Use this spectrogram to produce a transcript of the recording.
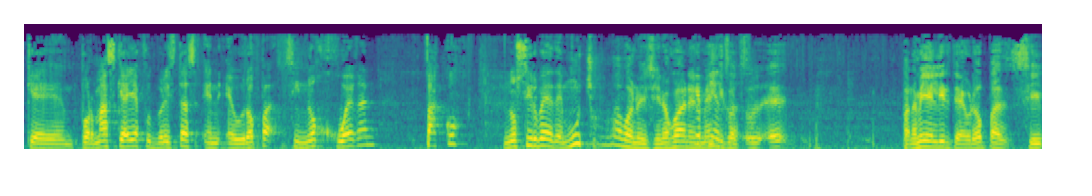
que por más que haya futbolistas en Europa, si no juegan, Paco no sirve de mucho. Ah, bueno, y si no juegan ¿Qué en México, eh, para mí el irte a Europa sí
